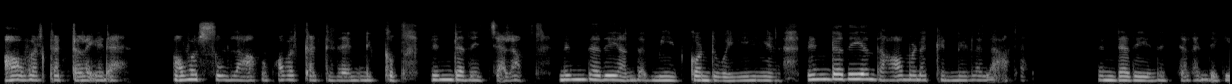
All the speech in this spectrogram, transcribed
அவர் கட்டளையிட அவர் சொல்லாகும். அவர் கட்டிட நிற்கும். நின்றதை ஜலம். நின்றதே அந்த மீன் கொண்டு போய் இனிமேல் நின்றதே அந்த ஆமணக்கு நிழலாக. என்றது இந்த ஜலண்டைக்கு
